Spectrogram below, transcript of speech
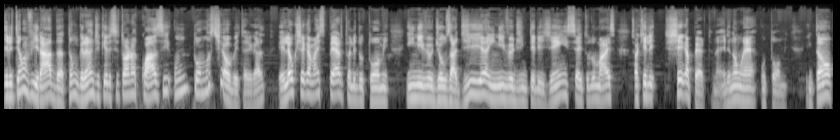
ele tem uma virada tão grande que ele se torna quase um Thomas Shelby, tá ligado? Ele é o que chega mais perto ali do Tommy em nível de ousadia, em nível de inteligência e tudo mais. Só que ele chega perto, né? Ele não é o Tommy. Então,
